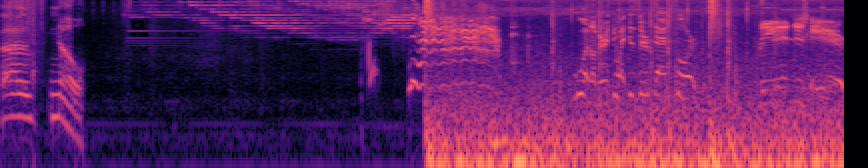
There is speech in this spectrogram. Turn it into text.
Uh, no. Deserve that for? The end is here.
